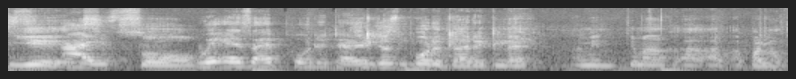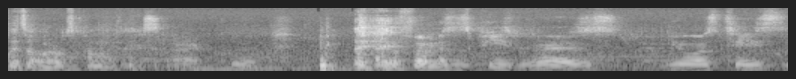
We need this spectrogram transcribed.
yes. ice. So Whereas I poured it directly. she just poured it directly like I mean, come on, I palong pizza oros. Come on, guys. Alright, cool. I prefer Mrs. P's because yours tastes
